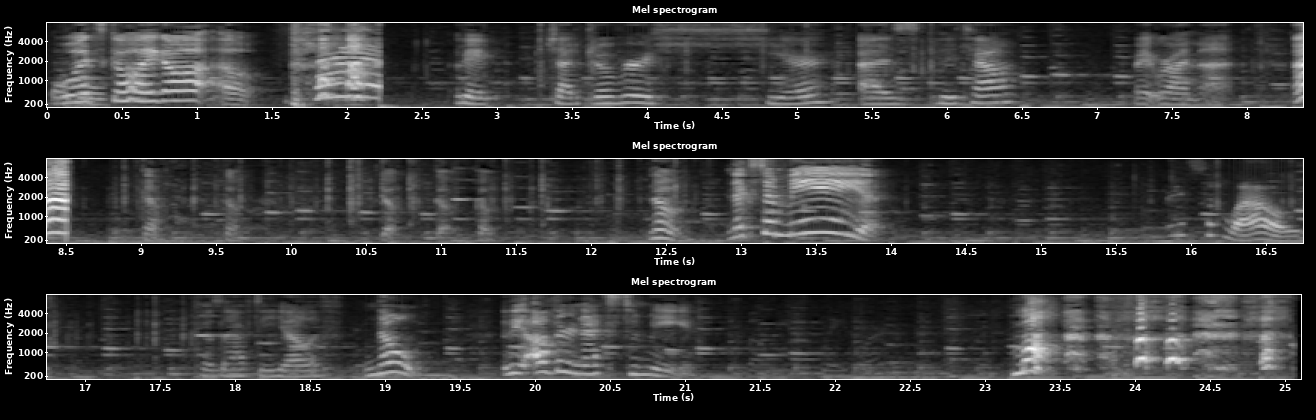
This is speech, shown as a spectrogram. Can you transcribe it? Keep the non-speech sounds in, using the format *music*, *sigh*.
What's going on? Oh. *laughs* *laughs* okay, Shad, get over here as Hu Tao. Right where I'm at. Ah! Go, go, go, go, go. No, next to me! It's so loud. Because I have to yell if. No! The other next to me!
